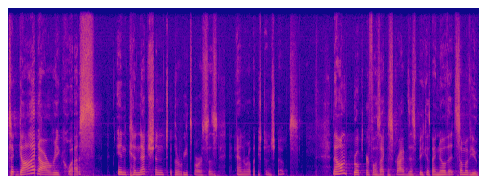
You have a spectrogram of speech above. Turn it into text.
to guide our requests in connection to the resources and relationships. Now, I want to be real careful as I describe this because I know that some of you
